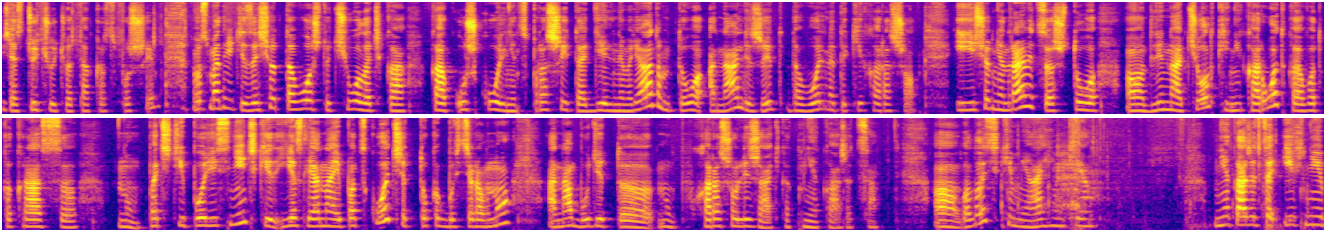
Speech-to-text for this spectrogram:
Сейчас чуть-чуть вот так распушим. Но смотрите, за счет того, что челочка, как у школьниц, прошита отдельным рядом, то она лежит довольно-таки хорошо. И еще мне нравится, что э, длина челки не короткая, вот как раз... Э, ну, почти по ресничке, если она и подскочит, то как бы все равно она будет э, ну, хорошо лежать, как мне кажется. А, волосики мягенькие. Мне кажется, их не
